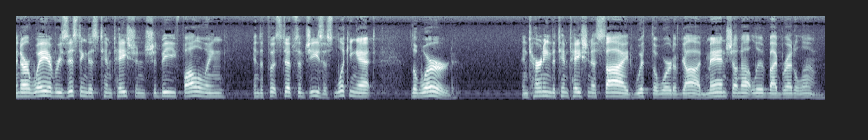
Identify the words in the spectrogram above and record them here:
And our way of resisting this temptation should be following in the footsteps of Jesus, looking at the Word and turning the temptation aside with the Word of God. Man shall not live by bread alone.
